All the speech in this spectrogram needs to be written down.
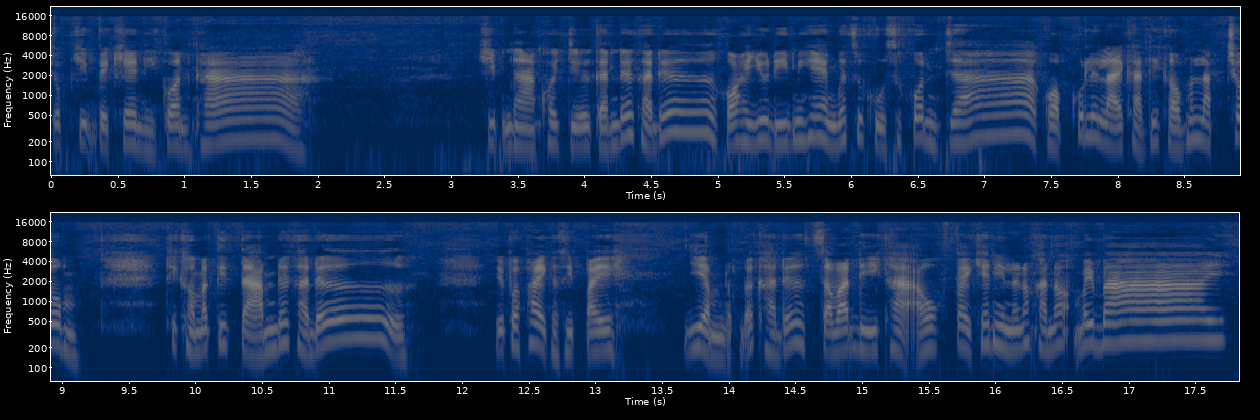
จบคลิปไปแค่นี้ก่อนค่ะ คลิปหน้าคอยเจอกันเด้อค่ะ เด้อ ขอให้อยู่ดีมีแห้งเมื่อสุขุสุขคนจ้า ขอบคุณหลาย ๆ ค่ะ ที่เขามารับชม ที่เขามาติดตามเด้อค่ะ เด้อ เดี๋ยวป้าไพ่ก็สิไปเยี่ยมดอกเด้อค่ะ เด้อ สวัสดีค่ะ เอาไปแค่นี้แล้วเนาะค่ะเนาะ บ๊ายบาย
